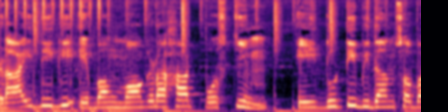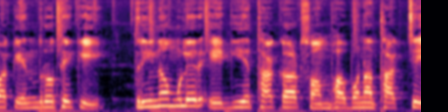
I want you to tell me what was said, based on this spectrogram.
রায়দিঘি এবং মগরাহাট পশ্চিম এই দুটি বিধানসভা কেন্দ্র থেকে তৃণমূলের এগিয়ে থাকার সম্ভাবনা থাকছে।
